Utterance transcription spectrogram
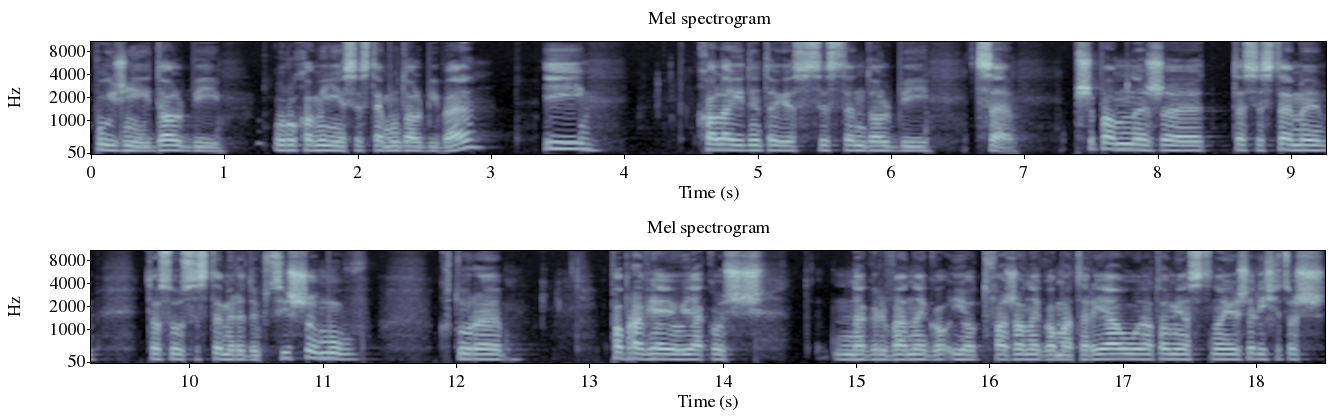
później Dolby, uruchomienie systemu Dolby B i kolejny to jest system Dolby C. Przypomnę, że te systemy to są systemy redukcji szumów, które poprawiają jakość nagrywanego i odtwarzanego materiału, natomiast no jeżeli się coś,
